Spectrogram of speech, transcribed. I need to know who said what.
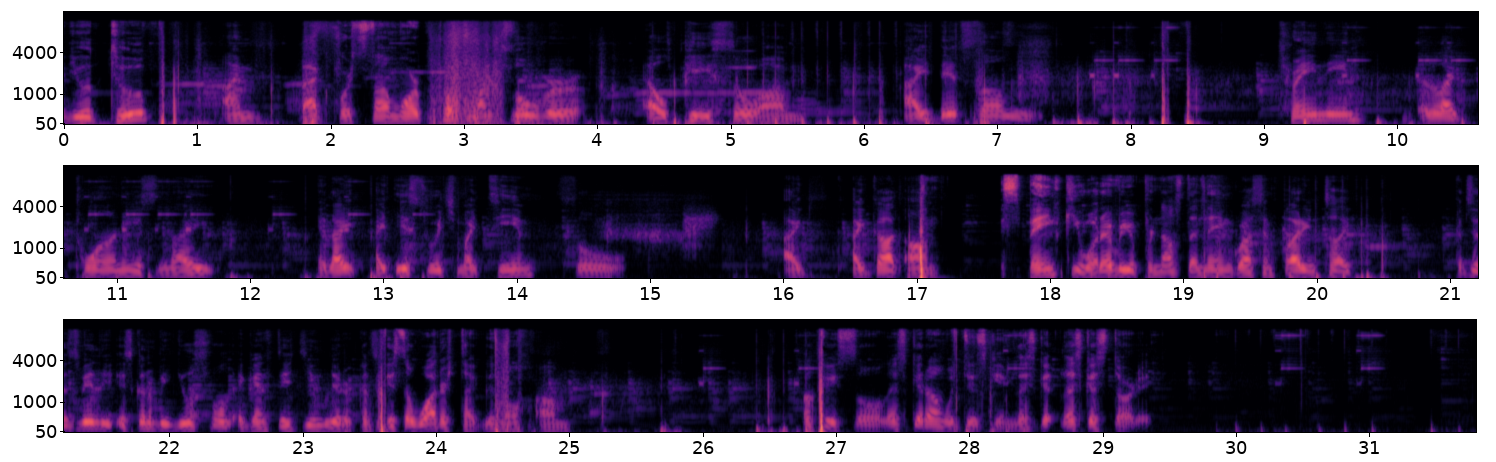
Speaker 1: YouTube? I'm back for some more Pokemon Clover LP. So um, I did some training like 20s, and I and I I did switch my team. So I I got um Spanky, whatever you pronounce the name, grass and fighting type. Cause it's really it's gonna be useful against the gym leader, cause it's a water type, you know. Um. Okay, so let's get on with this game. Let's get let's get started.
